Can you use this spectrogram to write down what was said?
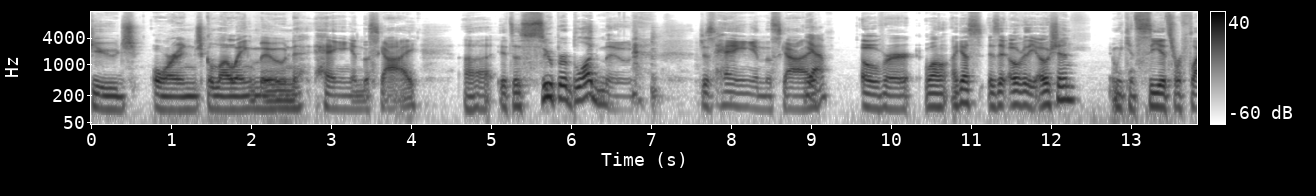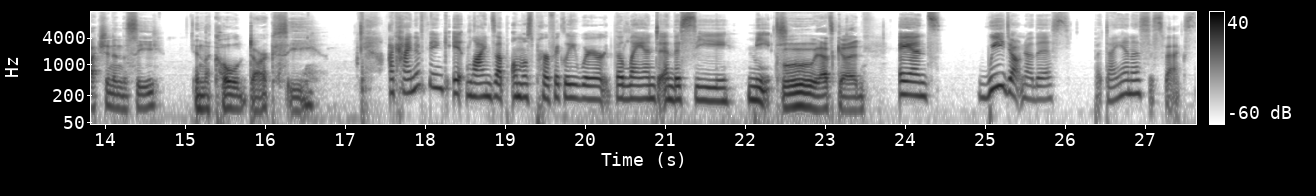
huge orange glowing moon hanging in the sky. Uh, it's a super blood moon, just hanging in the sky. Yeah. Over, well, I guess, is it over the ocean? And we can see its reflection in the sea, in the cold, dark sea. I kind of think it lines up almost perfectly where the land and the sea meet. Ooh, that's good. And we don't know this, but Diana suspects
